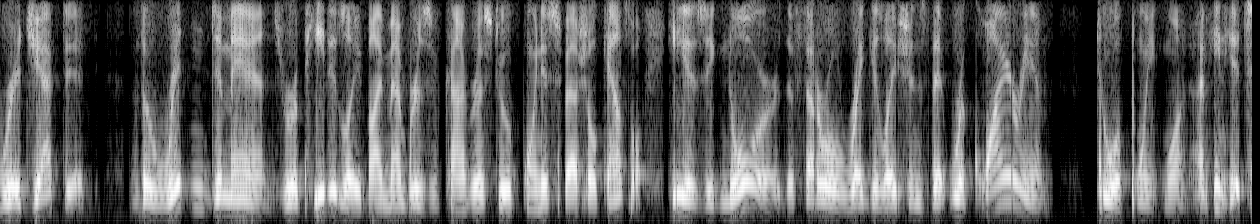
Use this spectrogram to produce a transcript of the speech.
rejected the written demands repeatedly by members of Congress to appoint a special counsel. He has ignored the federal regulations that require him to appoint one. I mean, it's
